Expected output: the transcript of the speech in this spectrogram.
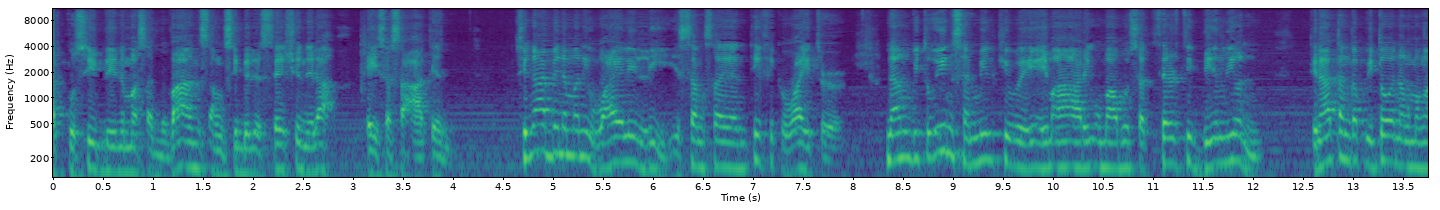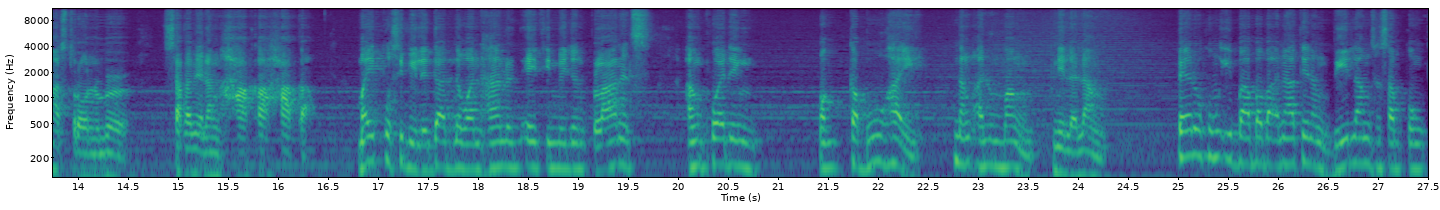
at posible na mas advance ang civilization nila kaysa sa atin. Sinabi naman ni Wiley Lee, isang scientific writer, na ang bituin sa Milky Way ay maaaring umabot sa 30 billion. Tinatanggap ito ng mga astronomer sa kanilang haka-haka. May posibilidad na 180 million planets ang pwedeng magkabuhay ng anumang nilalang. Pero kung ibababa natin ang bilang sa 10%,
